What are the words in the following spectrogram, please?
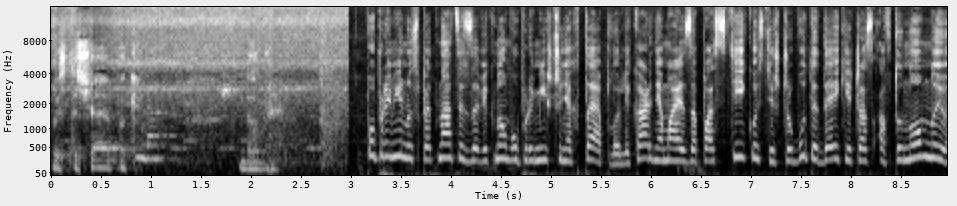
Вистачає поки? Добре. Попри мінус 15 за вікном у приміщеннях тепло. Лікарня має запас стійкості, щоб бути деякий час автономною,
